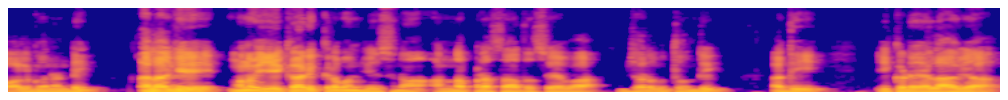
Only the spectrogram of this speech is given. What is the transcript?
పాల్గొనండి. అలాగే మనం ఏ కార్యక్రమం చేసినా అన్నప్రసాద సేవ జరుగుతుంది. అది ఇక్కడ ఎలాగా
